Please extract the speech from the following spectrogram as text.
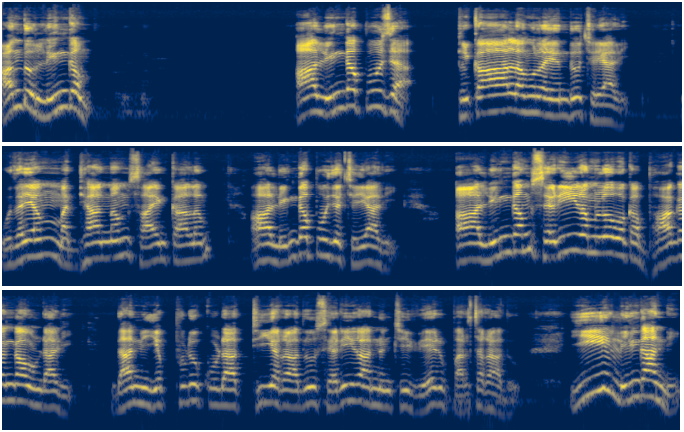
అందు లింగం ఆ లింగ పూజ త్రికాలముల ఎందు చేయాలి. ఉదయం మధ్యాహ్నం సాయంకాలం ఆ లింగ పూజ చేయాలి. ఆ లింగం శరీరంలో ఒక భాగంగా ఉండాలి. దాన్ని ఎప్పుడు కూడా తీయరాదు శరీరాన్ని నుంచి వేరుపరచరాదు. ఈ లింగాన్ని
